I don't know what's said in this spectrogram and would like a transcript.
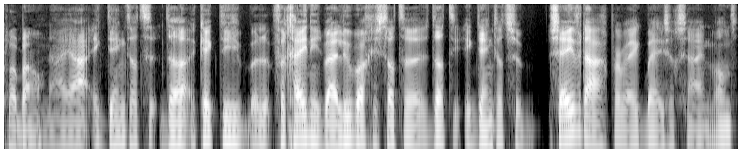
globaal? nou ja, ik denk dat, de, kijk, die, vergeet niet bij Lubach is dat, eh, dat ik denk dat ze zeven dagen per week bezig zijn. Want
